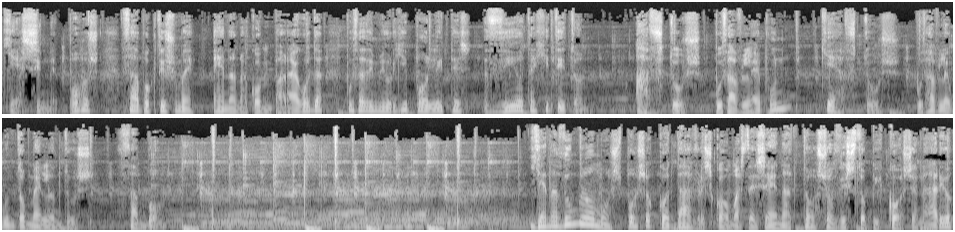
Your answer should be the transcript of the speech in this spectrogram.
Και συνεπώς θα αποκτήσουμε έναν ακόμη παράγοντα που θα δημιουργεί πολίτες δύο ταχυτήτων. Αυτούς που θα βλέπουν και αυτούς που θα βλέπουν το μέλλον τους. Θα μπω. Για να δούμε όμως πόσο κοντά βρισκόμαστε σε ένα τόσο δυστοπικό σενάριο,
